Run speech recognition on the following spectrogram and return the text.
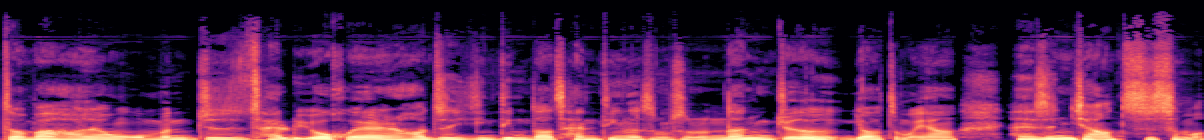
怎么办？好像我们就是才旅游回来，然后就已经订不到餐厅了，什么什么？那你觉得要怎么样？还是你想要吃什么？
